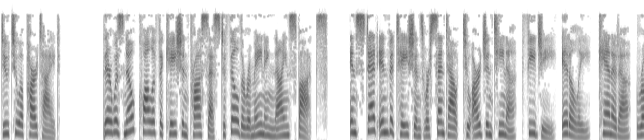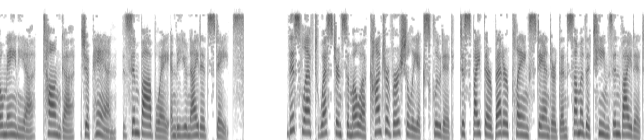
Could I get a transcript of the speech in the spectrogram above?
due to apartheid. There was no qualification process to fill the remaining nine spots. Instead invitations were sent out to Argentina, Fiji, Italy, Canada, Romania, Tonga, Japan, Zimbabwe and the United States. This left Western Samoa controversially excluded, despite their better playing standard than some of the teams invited.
